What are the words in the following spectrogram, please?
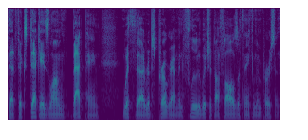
that fixed decades long back pain with uh, Rip's program and flew to Wichita Falls to thank him in person.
